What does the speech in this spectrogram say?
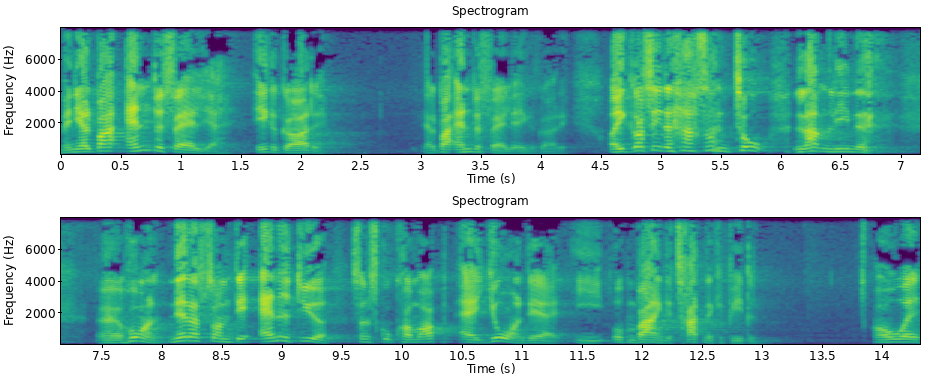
Men jeg vil bare anbefale jer ikke at gøre det. Jeg vil bare anbefale jer ikke at gøre det. Og I kan godt se, at den har sådan to lamlignende øh, horn, netop som det andet dyr, som skulle komme op af jorden der i åbenbaring det 13. kapitel. Og øh,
